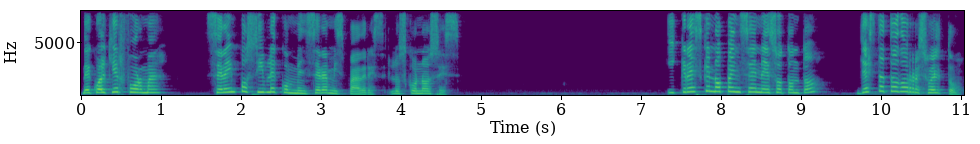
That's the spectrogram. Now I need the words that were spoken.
De cualquier forma, será imposible convencer a mis padres, los conoces. ¿Y crees que no pensé en eso, tonto? Ya está todo resuelto.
